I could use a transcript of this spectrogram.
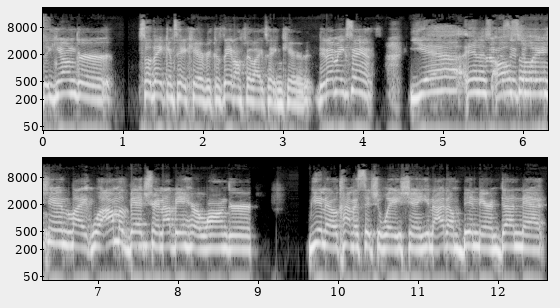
the younger so they can take care of it because they don't feel like taking care of it. Did that make sense? Yeah. And it's Kind also, situation like, well, I'm a veteran. I've been here longer, you know, kind of situation. You know, I done been there and done that.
